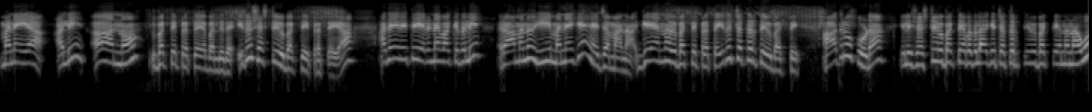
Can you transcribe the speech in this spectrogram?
ಮನೆಯ ಅಲ್ಲಿ ಅ ಅನ್ನೋ ವಿಭಕ್ತಿ ಪ್ರತ್ಯಯ ಬಂದಿದೆ. ಇದು ಷಷ್ಠಿ ವಿಭಕ್ತಿ ಪ್ರತ್ಯಯ. ಅದೇ ರೀತಿ ಎರಡನೇ ವಾಕ್ಯದಲ್ಲಿ, ರಾಮನು ಈ ಮನೆಗೆ ಯಜಮಾನ. ಗೆ ಅನ್ನೋ ವಿಭಕ್ತಿ ಪ್ರತ್ಯಯ, ಇದು ಚತುರ್ಥಿ ವಿಭಕ್ತಿ. ಆದರೂ ಕೂಡ ಇಲ್ಲಿ ಷಷ್ಠಿ ವಿಭಕ್ತಿಯ ಬದಲಾಗಿ ಚತುರ್ಥಿ ವಿಭಕ್ತಿಯನ್ನು ನಾವು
